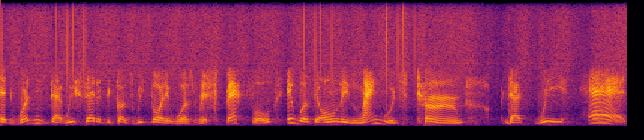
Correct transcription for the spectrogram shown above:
it wasn't that we said it because we thought it was respectful. It was the only language term that we had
